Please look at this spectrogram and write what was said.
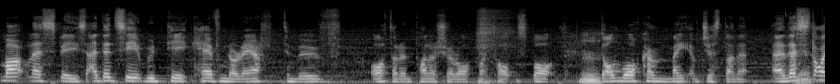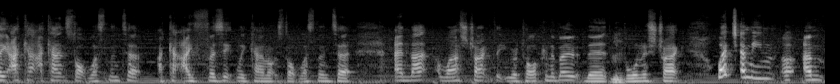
mark this space. I did say it would take heaven or earth to move Author and Punisher off my top spot. Dawnwalker might have just done it. Uh, this is like I can't I can't stop listening to it. I can't, I physically cannot stop listening to it. And that last track that you were talking about, the the bonus track, which I mean, uh, I'm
